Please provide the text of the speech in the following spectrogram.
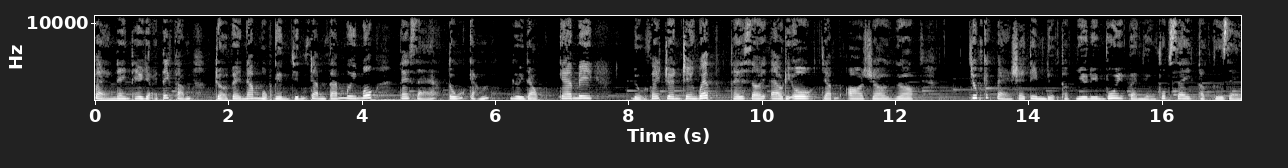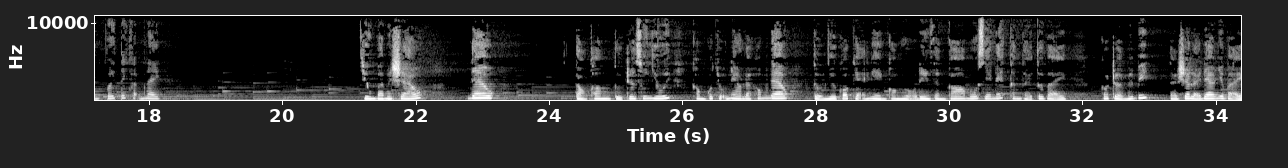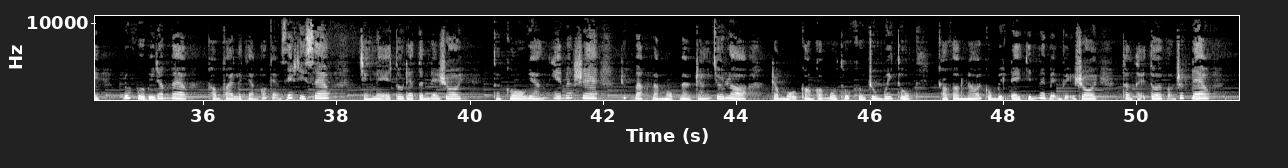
Các bạn đang theo dõi tác phẩm Trở về năm 1981, tác giả Tú Cẩm, người đọc Kami, được phát trên trang web thế giới audio.org. Chúc các bạn sẽ tìm được thật nhiều niềm vui và những phút giây thật thư giãn với tác phẩm này. Chương 36 Đau Toàn thân từ trên xuống dưới, không có chỗ nào là không đau, tự như có cả ngàn con ngựa đen giằng co muốn xé nát thân thể tôi vậy. Có trời mới biết, tại sao lại đau như vậy, lúc vừa bị đâm vào, không phải là chẳng có cảm giác gì sao, chẳng lẽ tôi đã tỉnh lại rồi. Tôi cố gắng hé mắt ra, trước mặt là một màu trắng chói lò, trong mũi còn có mùi thuốc khử trùng quen thuộc. khó gần nói cũng biết đây chính là bệnh viện rồi, thân thể tôi vẫn rất đau,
